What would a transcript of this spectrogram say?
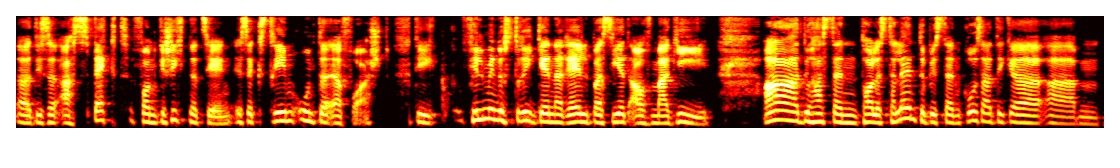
äh, dieser Aspekt von Geschichten erzählen ist extrem untererforscht. Die Filmindustrie generell basiert auf Magie. Ah, du hast ein tolles Talent, du bist ein großartiger ähm,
